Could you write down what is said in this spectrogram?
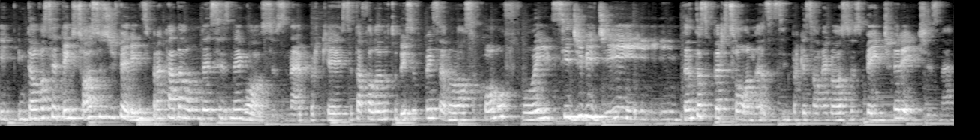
E, então você tem sócios diferentes para cada um desses negócios, né? Porque você está falando tudo isso, eu tô pensando, nossa, como foi se dividir em, em tantas pessoas, assim, porque são negócios bem diferentes, né?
